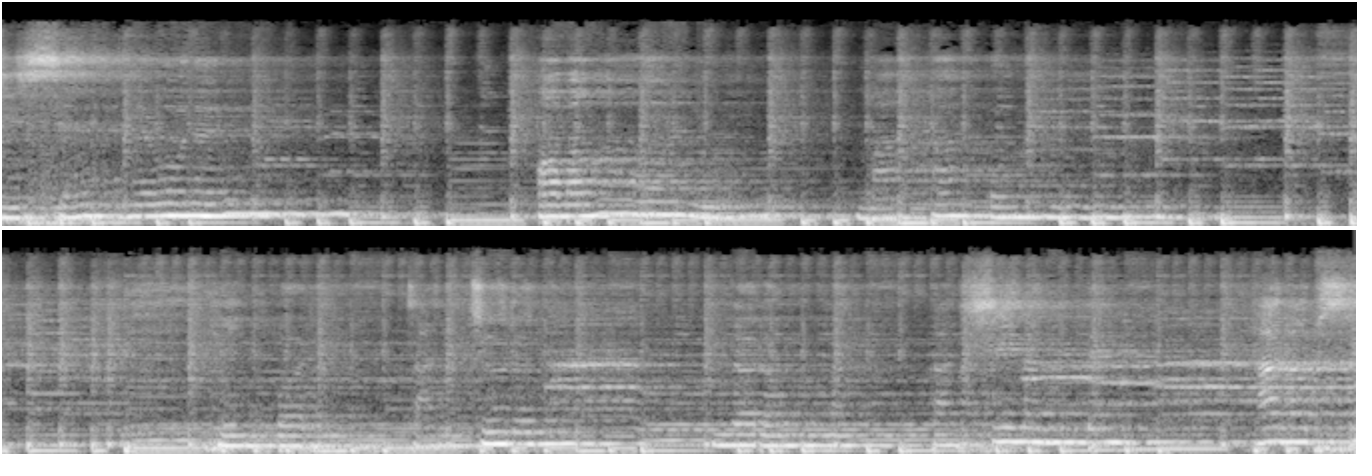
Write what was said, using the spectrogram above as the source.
지새우는 어머니 마음 흰 머리 잔줄은 너름 가시는데 한없이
